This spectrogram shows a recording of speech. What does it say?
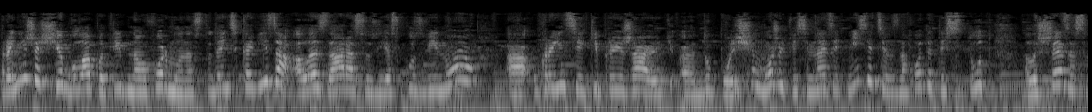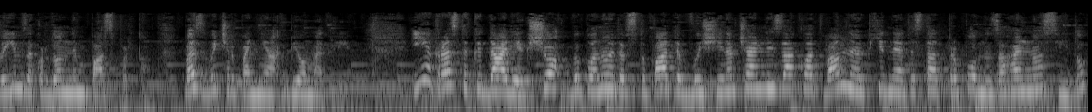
Раніше ще була потрібна оформлена студентська віза, але зараз у зв'язку з війною українці, які приїжджають е, до Польщі, можуть 18 місяців знаходитись тут лише за своїм закордонним паспортом, без вичерпання біометрії. І якраз таки далі, якщо ви плануєте вступати в вищий навчальний заклад, вам необхідний атестат про повну загальну освіту,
